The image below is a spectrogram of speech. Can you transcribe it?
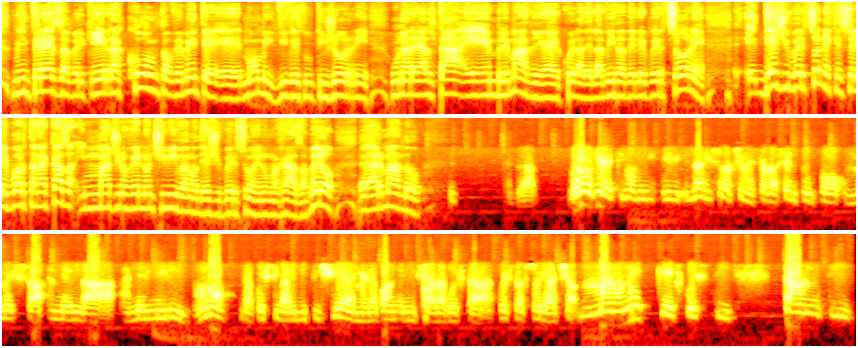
mi interessa perché racconta ovviamente, eh, Momi vive tutti i giorni una realtà emblematica che è quella della vita delle persone, 10 persone che se le portano a casa, immagino che non ci vivano 10 persone in una casa, però eh, Armando... Volevo chiederti, Momi, eh, la ristorazione è stata sempre un po' messa nella, nel mirino no? da questi vari DPCM, da quando è iniziata questa, questa storiaccia, ma non è che questi tanti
